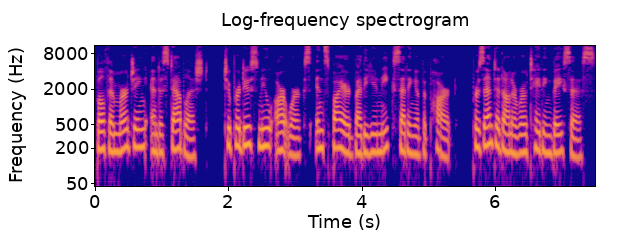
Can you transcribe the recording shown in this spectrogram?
both emerging and established, to produce new artworks inspired by the unique setting of the park, presented on a rotating basis.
